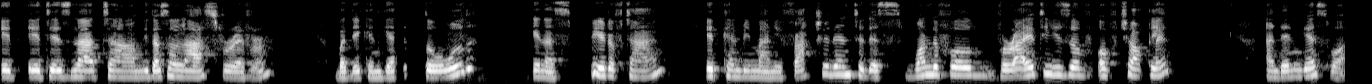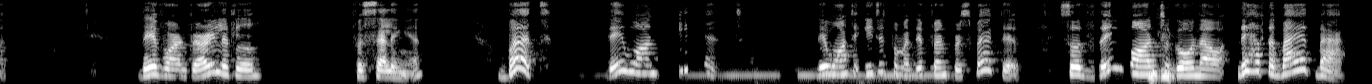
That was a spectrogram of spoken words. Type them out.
It, it is not, um, it doesn't last forever, but they can get it sold in a period of time. It can be manufactured into this wonderful varieties of, of chocolate. And then guess what? They've earned very little for selling it, but they want to eat it. They want to eat it from a different perspective. So they want to mm-hmm. go now, they have to buy it back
